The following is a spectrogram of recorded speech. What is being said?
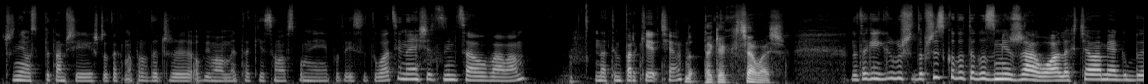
Czy nie wiem, spytam się jeszcze tak naprawdę, czy obie mamy takie same wspomnienie po tej sytuacji. No ja się z nim całowałam na tym parkiecie. No tak jak chciałaś. No tak jak już to wszystko do tego zmierzało, ale chciałam jakby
